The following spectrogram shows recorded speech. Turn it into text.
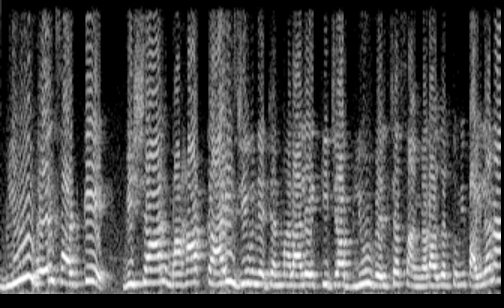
ब्ल्यू व्हेल सारखे विशाल महाकाय जीव ने- जन्माला आले की ज्या ब्ल्यू व्हेलच्या सांगाडा जर तुम्ही पाहिला ना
